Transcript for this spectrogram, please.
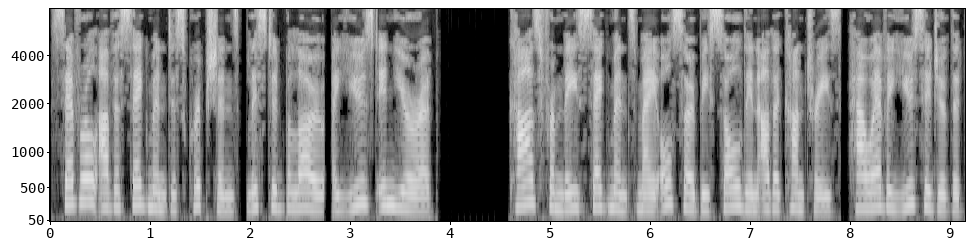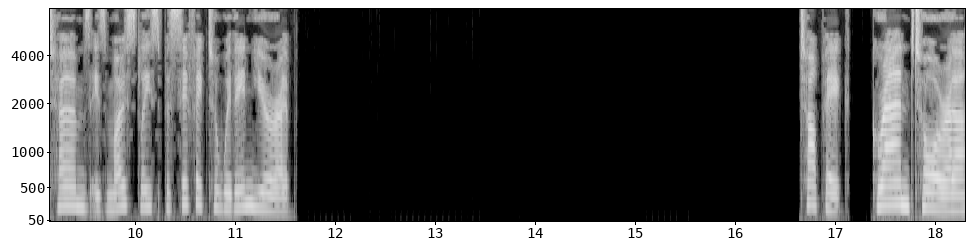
Several other segment descriptions, listed below, are used in Europe. Cars from these segments may also be sold in other countries, however usage of the terms is mostly specific to within Europe. Topic: Grand Tourer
